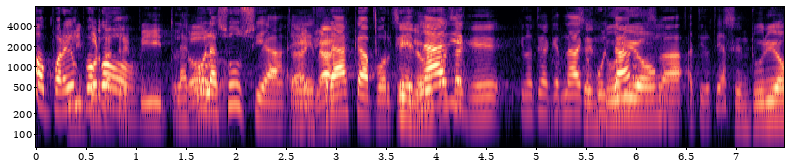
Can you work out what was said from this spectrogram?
no, por ahí un poco pitos, la todo. cola sucia, eh, claro. frasca, porque Sí, lo que nadie que no tenga que, nada que ocultar se va a tirotear. Centurión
